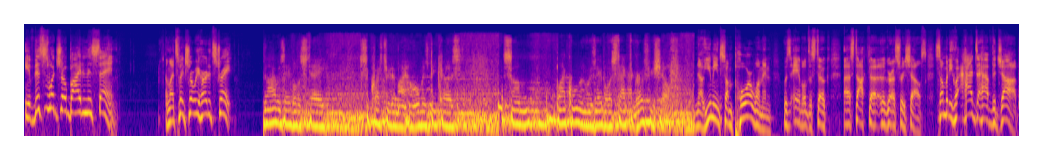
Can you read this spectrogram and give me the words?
If this is what Joe Biden is saying, and let's make sure we heard it straight. I was able to stay sequestered in my home is because some black woman was able to stack the grocery shelf. No, you mean some poor woman was able to stoke, uh, stock the, the grocery shelves. Somebody who had to have the job,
